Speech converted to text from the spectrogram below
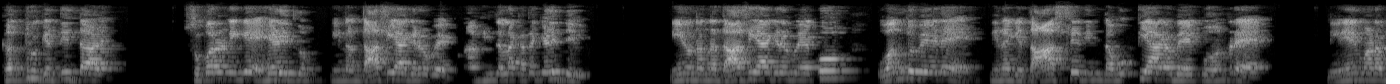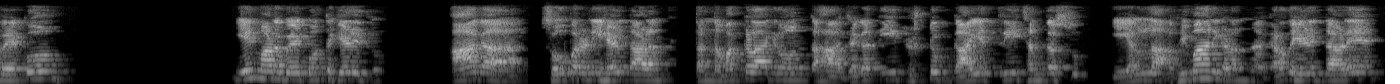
ಕದ್ರು ಗೆದ್ದಿದ್ದಾಳೆ. ಸುಪರ್ಣಿಗೆ ಹೇಳಿದ್ಲು, ನೀನು ನನ್ನ ದಾಸಿಯಾಗಿರಬೇಕು. ನಾವು ಹಿಂದೆಲ್ಲ ಕತೆ ಕೇಳಿದ್ದೀವಿ. ನೀನು ನನ್ನ ದಾಸಿಯಾಗಿರಬೇಕು. ಒಂದು ವೇಳೆ ನಿನಗೆ ದಾಸ್ಯದಿಂದ ಮುಕ್ತಿ ಆಗಬೇಕು ಅಂದ್ರೆ ನೀನೇನ್ ಮಾಡಬೇಕು? ಏನ್ ಮಾಡಬೇಕು? ಅಂತ ಕೇಳಿದ್ಲು. ಆಗ ಸೌಪರ್ಣಿ ಹೇಳ್ತಾಳಂತೆ, ತನ್ನ ಮಕ್ಕಳಾಗಿರುವಂತಹ ಜಗತಿ ತೃಷ್ಟು ಗಾಯತ್ರಿ, ಛಂದಸ್ಸು ಈ ಎಲ್ಲ ಅಭಿಮಾನಿಗಳನ್ನ ಕರೆದು ಹೇಳಿದ್ದಾಳೆ.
